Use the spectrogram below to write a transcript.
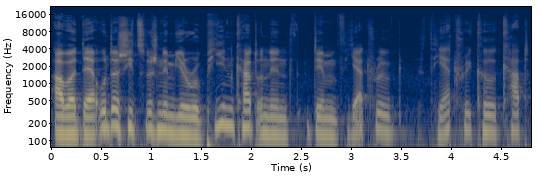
Aber der Unterschied zwischen dem European Cut und den, dem Theatrical, Theatrical Cut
